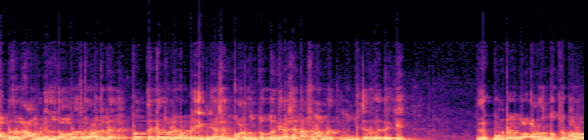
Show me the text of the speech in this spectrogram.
আপনি তাহলে আওয়ামী লীগ অপরাধ করা, তাহলে প্রত্যেকটা দলের আপনি ই নিয়ে আসেন, গঠনতন্ত্র নিয়ে আসেন আসেন, আমরা বিচার করে দেখি। কোনটা গঠনতন্ত্র ভালো?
